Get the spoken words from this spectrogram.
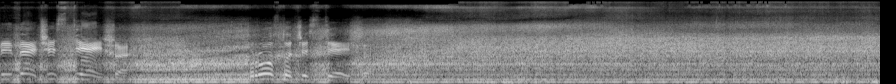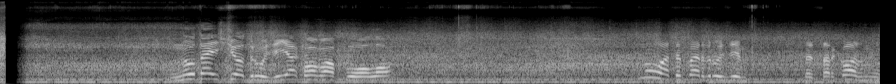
Стікер іде чистіше. Просто чистіше. Ну та й що, друзі, як вам Аполло? Ну, а тепер, друзі, без сарказму.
